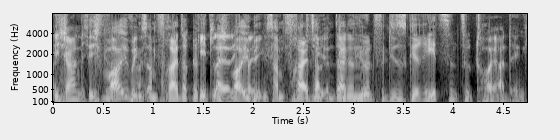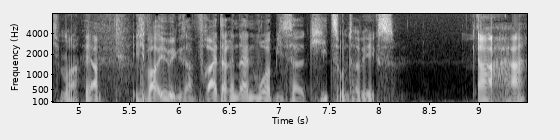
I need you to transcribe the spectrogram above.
Ich, gar nicht ich war übrigens am. Freitag, Geht leider ich war nicht, übrigens am Freitag die in deinen Gebühren für dieses Gerät sind zu teuer, denke ich mal. ja, ich war übrigens am Freitag in deinem Moabiter Kiez unterwegs. Aha.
